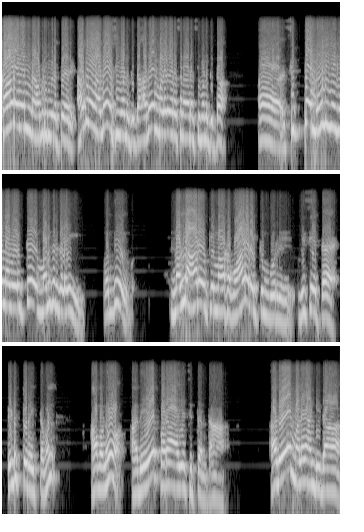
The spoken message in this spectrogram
காளவன் அப்படிங்கிற பேரு. அதுவும் அதே சிவனுக்கு தான் அதே மலையரசனான சிவனுக்கு தான் சித்த மூலிகைகளை வைத்து மனிதர்களை வந்து நல்ல ஆரோக்கியமாக வாழ வைக்கும் ஒரு விஷயத்த எடுத்துரைத்தவன் அவனும் அதே பராய சித்தன் தான் அதே மலையாண்டி தான்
